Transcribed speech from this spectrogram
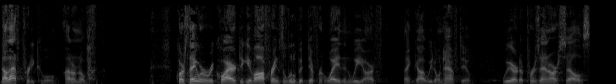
Now that's pretty cool. I don't know. of course, they were required to give offerings a little bit different way than we are. Thank God we don't have to. We are to present ourselves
